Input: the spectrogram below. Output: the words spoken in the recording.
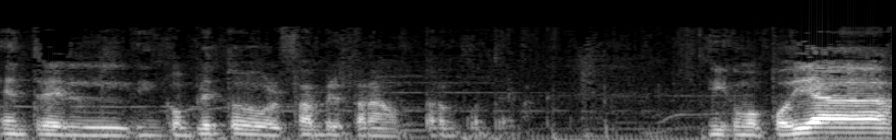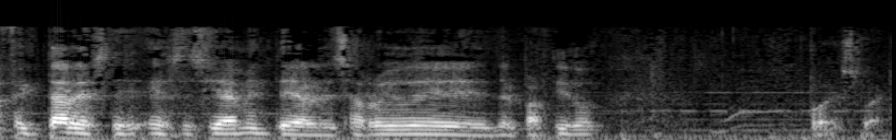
entre el incompleto o el fumble para un, para un quarterback y como podía afectar este- excesivamente al desarrollo de- del partido, pues bueno.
